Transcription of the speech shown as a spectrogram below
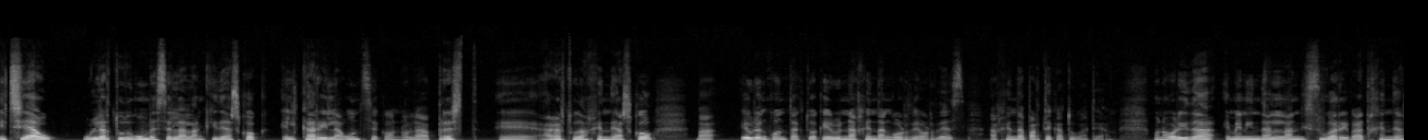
etxe hau ulertu dugun bezala lankide askok elkarri laguntzeko nola prest e, agertu da jende asko, ba, euren kontaktuak euren agendan gorde ordez, agenda partekatu batean. Bueno, hori da, hemen indan lan izugarri bat, jende,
